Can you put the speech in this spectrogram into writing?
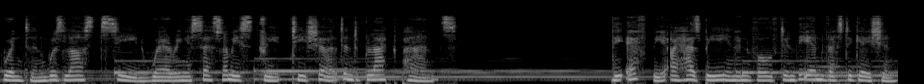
Quinton was last seen wearing a Sesame Street t-shirt and black pants. The FBI has been involved in the investigation,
